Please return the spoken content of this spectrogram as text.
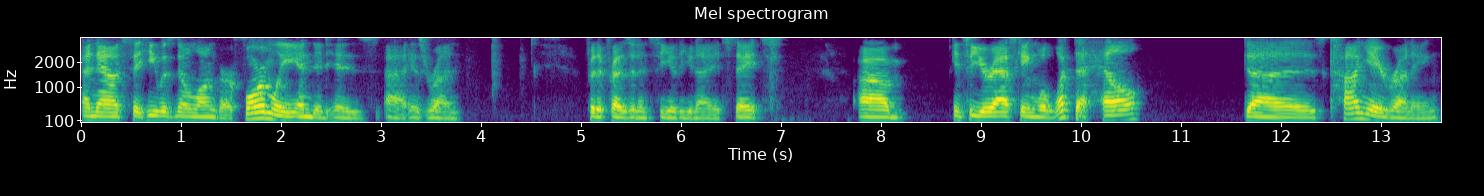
announced that he was no longer formally ended his uh, his run for the presidency of the United States. Um, and so you're asking, well, what the hell does Kanye running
